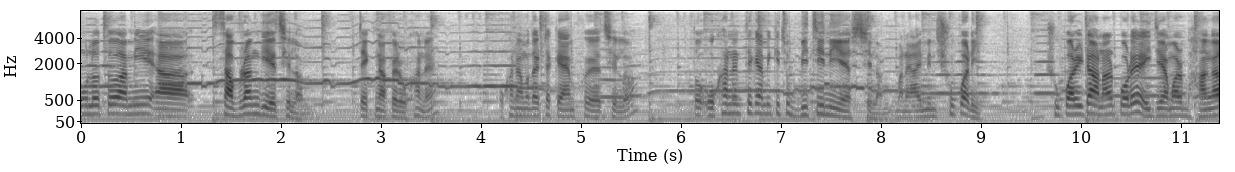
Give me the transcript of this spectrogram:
মূলত আমি সাবরাং গিয়েছিলাম টেকনাফের ওখানে। ওখানে আমাদের একটা ক্যাম্প হয়েছিল। তো ওখানের থেকে আমি কিছু বিচি নিয়ে এসেছিলাম। মানে আই মিন সুপারি। সুপারিটা আনার পরে এই যে আমার ভাঙা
